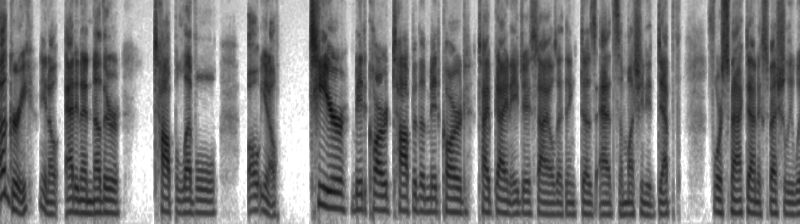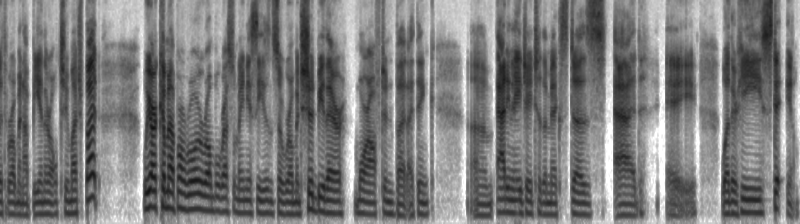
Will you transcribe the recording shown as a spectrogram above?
Agree you know adding another top level oh you know tier mid card top of the mid card type guy in AJ Styles I think does add some much needed depth for SmackDown especially with Roman not being there all too much. But we are coming up on Royal Rumble WrestleMania season so Roman should be there more often. But I think um, adding AJ to the mix does add a whether he st- you know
